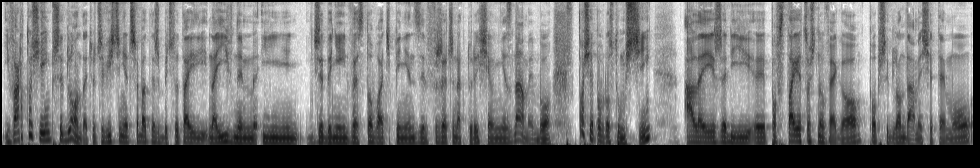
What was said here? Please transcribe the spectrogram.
i warto się im przyglądać. Oczywiście nie trzeba też być tutaj naiwnym i żeby nie inwestować pieniędzy w rzeczy, na których się nie znamy, bo to się po prostu mści, ale jeżeli y, powstaje coś nowego, poprzyglądamy się temu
